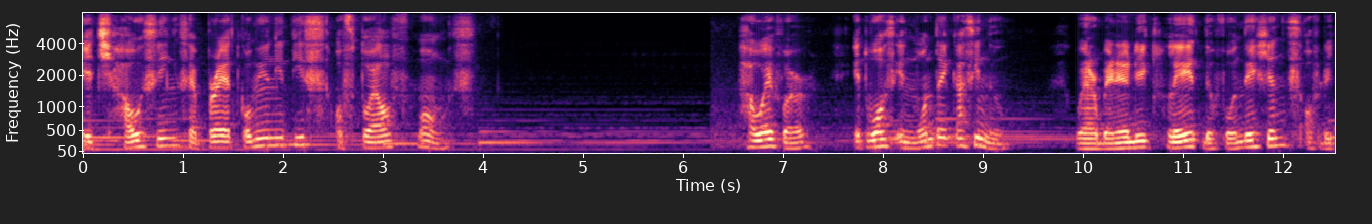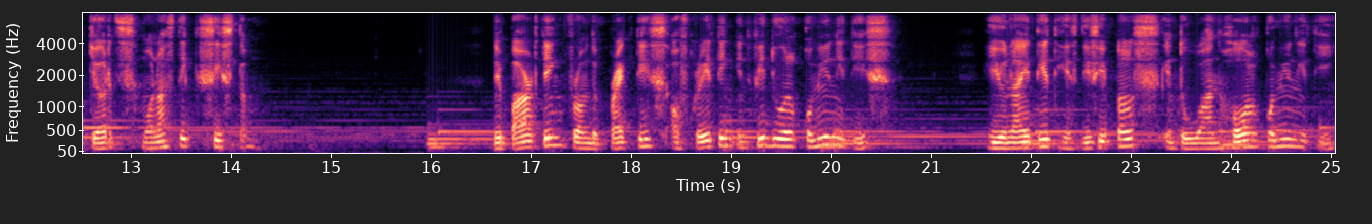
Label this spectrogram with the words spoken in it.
each housing separate communities of 12 monks. However, it was in Monte Cassino where Benedict laid the foundations of the church's monastic system. Departing from the practice of creating individual communities, he united his disciples into one whole community.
